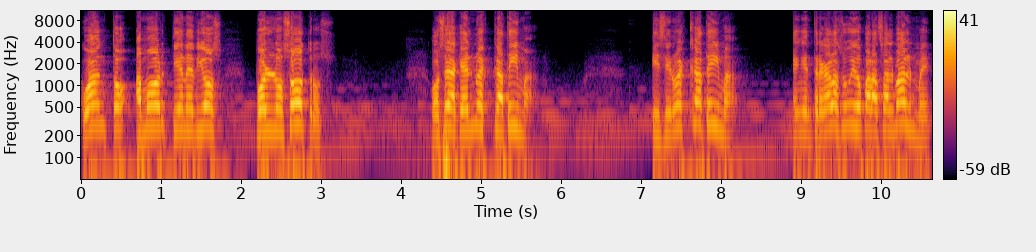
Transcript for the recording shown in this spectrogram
¿Cuánto amor tiene Dios por nosotros? O sea que Él no escatima. Y si no escatima en entregar a su Hijo para salvarme,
